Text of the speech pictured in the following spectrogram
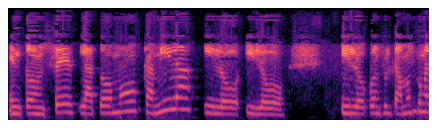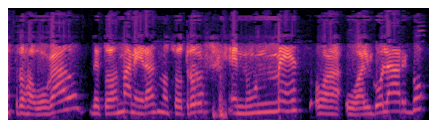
Entonces la tomo Camila y lo y lo y lo consultamos con nuestros abogados. De todas maneras, nosotros en un mes o, a- o algo largo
